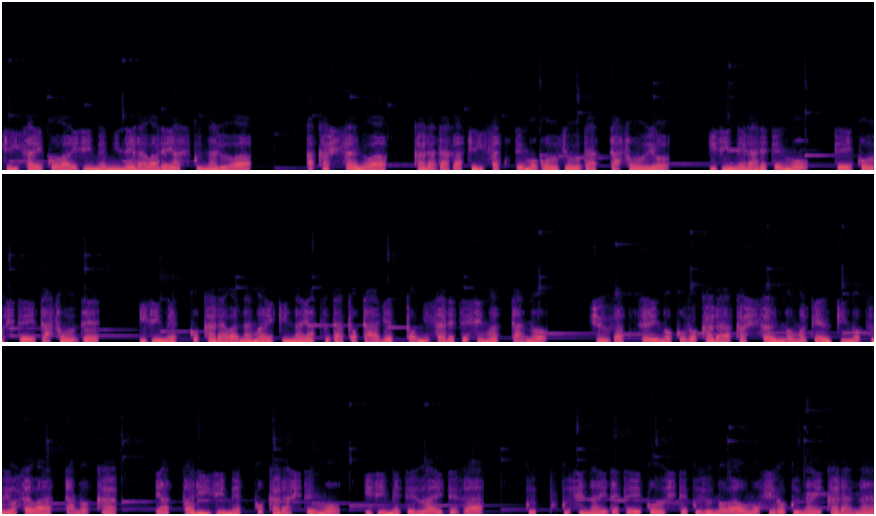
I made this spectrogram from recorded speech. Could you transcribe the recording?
小さい子はいじめに狙われやすくなるわ。明石さんは、体が小さくても強情だったそうよ。いじめられても、抵抗していたそうで、いじめっ子からは生意気な奴だとターゲットにされてしまったの。中学生の頃から明石さんの負けん気の強さはあったのか。やっぱりいじめっ子からしても、いじめてる相手が、屈服しないで抵抗してくるのは面白くないからな。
